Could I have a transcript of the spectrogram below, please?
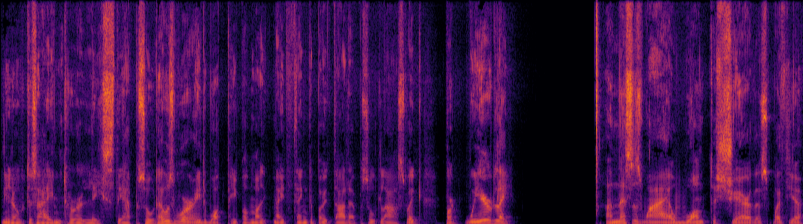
you know, deciding to release the episode. I was worried what people might might think about that episode last week, but weirdly, and this is why I want to share this with you.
